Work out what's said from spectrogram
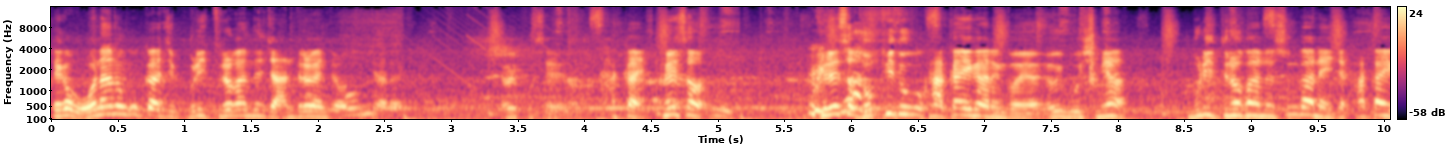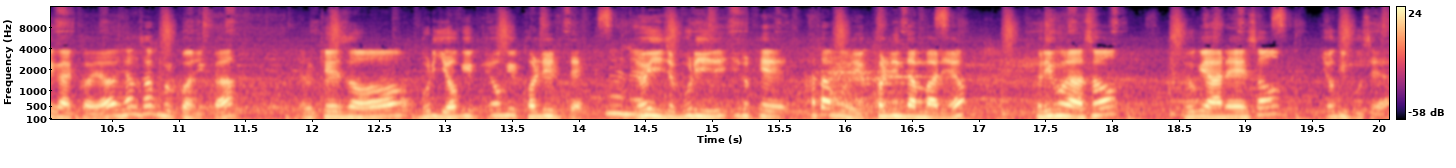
내가 원하는 곳까지 물이 들어갔는지 안 들어갔는지 어떻게 알아요? 여기 보세요. 가까이. 그래서 그래서 높이 두고 가까이 가는 거예요. 여기 보시면 물이 들어가는 순간에 이제 가까이 갈 거예요. 현상 물 거니까. 이렇게 해서 물이 여기 여기 걸릴 때 네네. 여기 이제 물이 이렇게 하다 보면 걸린단 말이에요. 그리고 나서 여기 아래에서 여기 보세요.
